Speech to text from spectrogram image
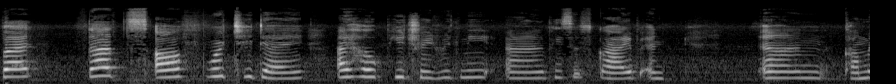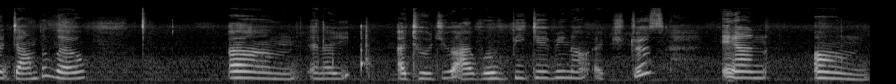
But that's all for today. I hope you trade with me and please subscribe and and comment down below. Um, and I I told you I will be giving out extras and um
